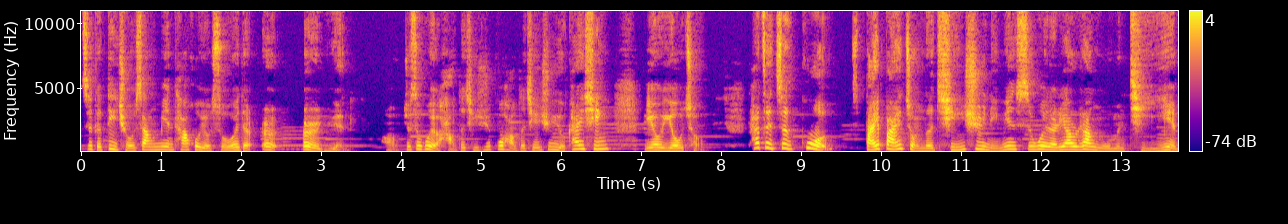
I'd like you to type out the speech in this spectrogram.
这个地球上面，它会有所谓的二二元？好，就是会有好的情绪、不好的情绪，有开心也有忧愁。它在这过。百百种的情绪里面，是为了要让我们体验。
